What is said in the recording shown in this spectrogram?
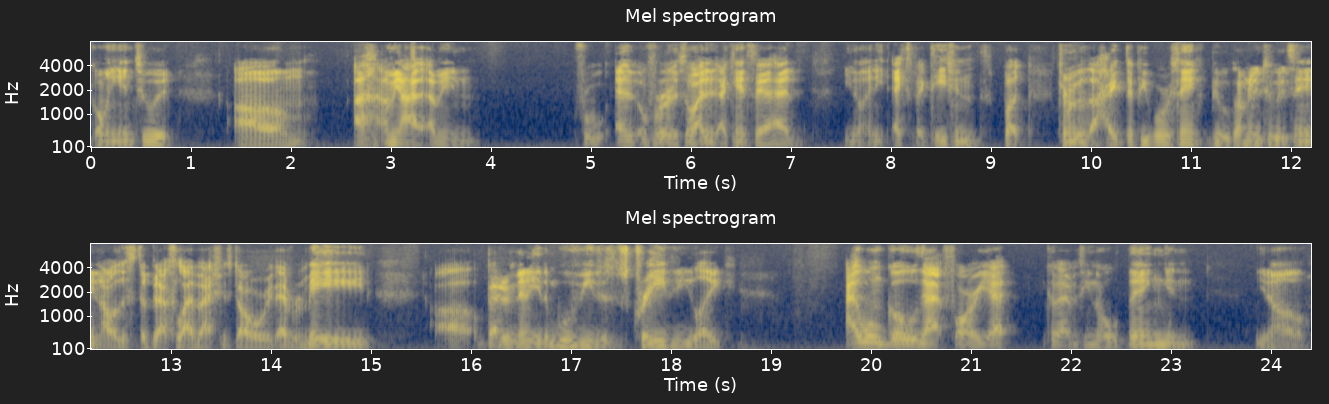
going into it. Um, I, I mean, I, I mean, for for so I didn't, I can't say I had you know any expectations, but terms of the hype that people were saying, people coming into it saying, "Oh, this is the best live action Star Wars ever made, uh, better than any of the movies. This is crazy." Like, I won't go that far yet because I haven't seen the whole thing, and you know,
